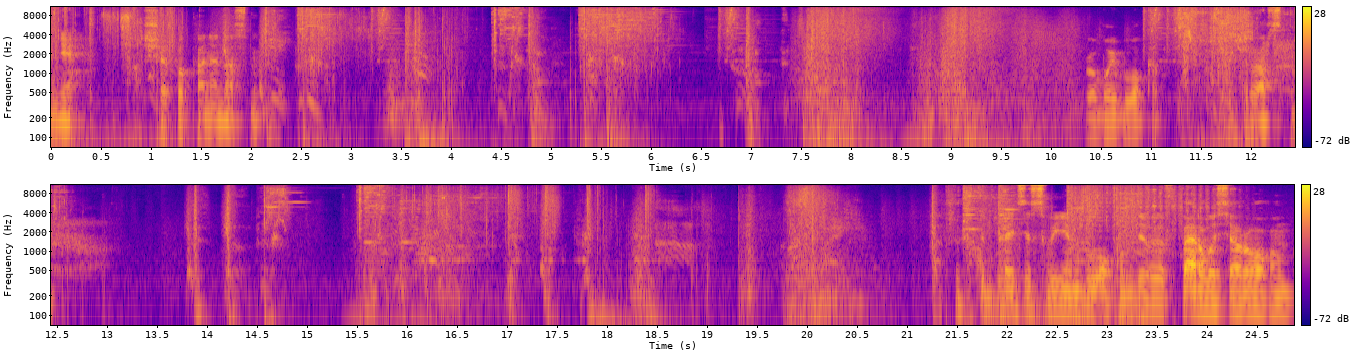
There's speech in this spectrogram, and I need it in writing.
Ні. Ще поки не насмерть. Пробуй блока. Прекрасно. Що ж ти, блядь, зі своїм блоком диви, вперлося рогом.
